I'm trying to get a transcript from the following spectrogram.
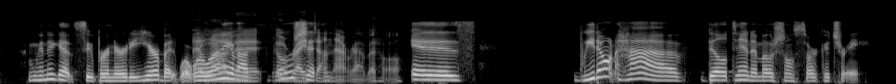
I'm going to get super nerdy here, but what we're learning love about it. Go right down that rabbit hole. is we don't have built-in emotional circuitry,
